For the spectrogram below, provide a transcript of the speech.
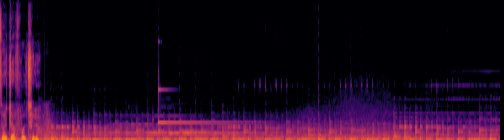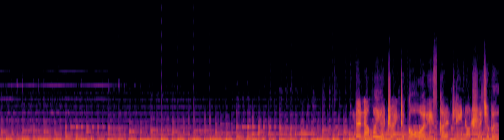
সুইচ অফ বলছিল। Is currently not reachable.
